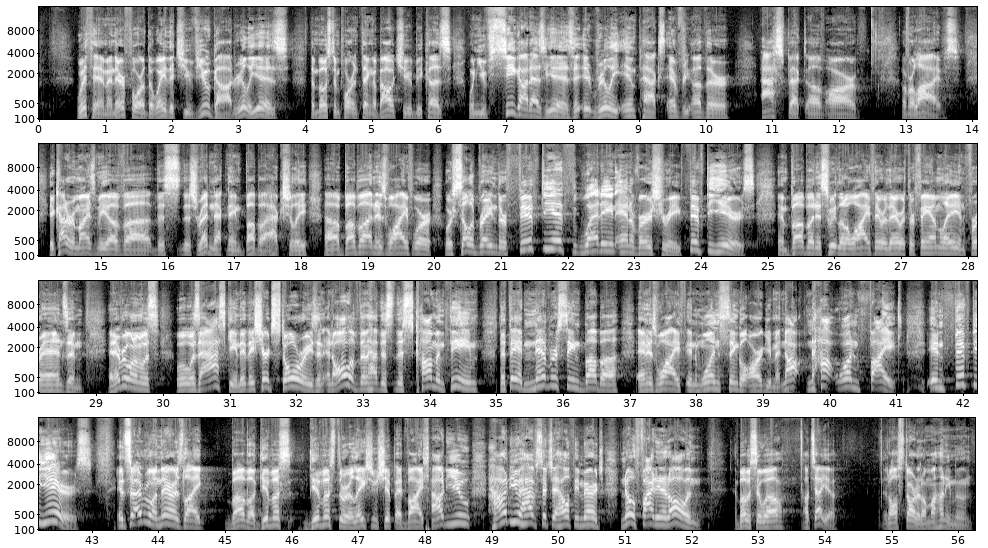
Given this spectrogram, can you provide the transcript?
with him. And therefore, the way that you view God really is the most important thing about you because when you see God as he is, it, it really impacts every other aspect of our, of our lives. It kind of reminds me of uh, this, this redneck named Bubba, actually. Uh, Bubba and his wife were, were celebrating their 50th wedding anniversary, 50 years. And Bubba and his sweet little wife, they were there with their family and friends, and, and everyone was, was asking. They, they shared stories, and, and all of them had this, this common theme that they had never seen Bubba and his wife in one single argument, not, not one fight in 50 years. And so everyone there is like, Bubba, give us, give us the relationship advice. How do you, how do you have such a healthy marriage? No fighting at all. And, and Bubba said, well, I'll tell you, it all started on my honeymoon.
